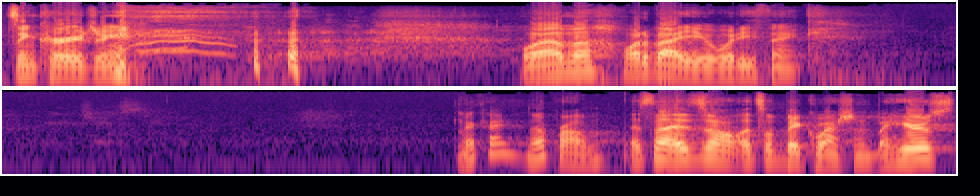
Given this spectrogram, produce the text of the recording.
It's encouraging. well, Emma, what about you? What do you think? Okay, no problem. It's not. It's a, it's a big question, but here's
